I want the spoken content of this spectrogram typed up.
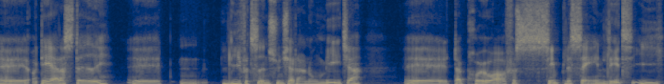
øh, og det er der stadig. Øh, lige for tiden synes jeg, der er nogle medier, øh, øh, der prøver at forsimple sagen lidt i,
